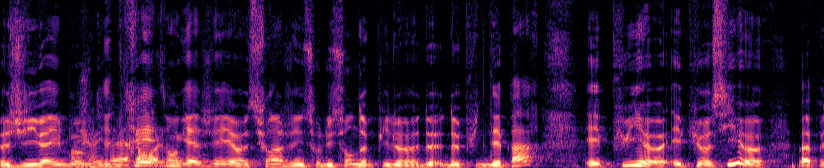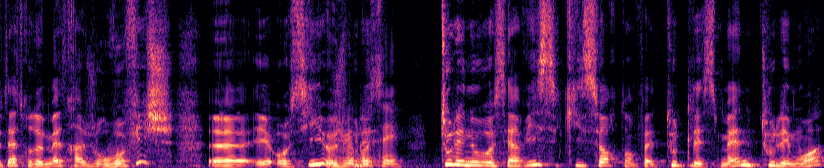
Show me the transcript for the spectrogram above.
Julie Weilbaum qui est très engagé euh, sur un jeu une solution depuis le depuis le départ. Et puis euh, et puis aussi bah, peut-être de mettre à jour vos fiches et aussi je vais bosser tous les nouveaux services qui sortent en fait toutes les semaines, tous les mois,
